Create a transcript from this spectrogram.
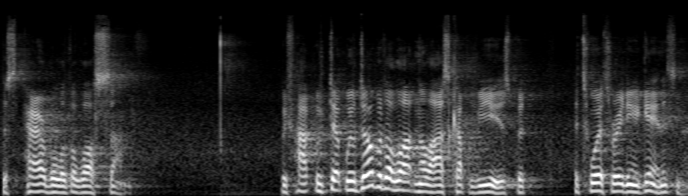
this parable of the lost son. We've, we've, we've dealt with it a lot in the last couple of years, but it's worth reading again, isn't it?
